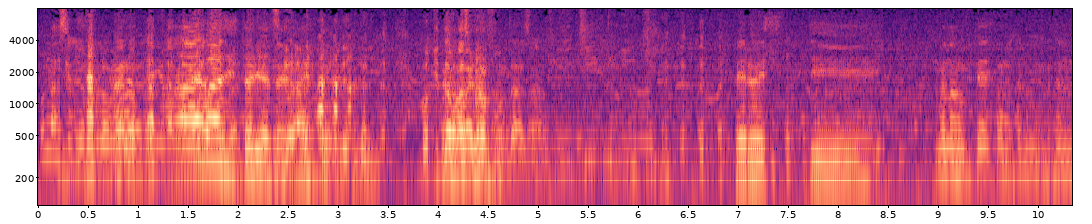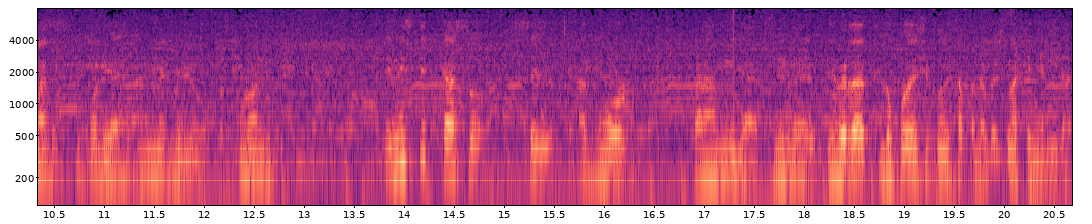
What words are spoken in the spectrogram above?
Hola, señor plomero. Hay buenas historias, hay. Un poquito Pero más bueno. profundas, ¿no? Pero este. Bueno, ustedes me gustan más este tipo de animes medio oscurones. En este caso, Cell at Work, para mí ya, de, de verdad, lo puedo decir con esta palabra, es una genialidad.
